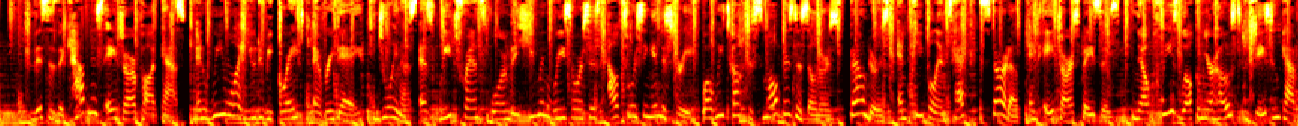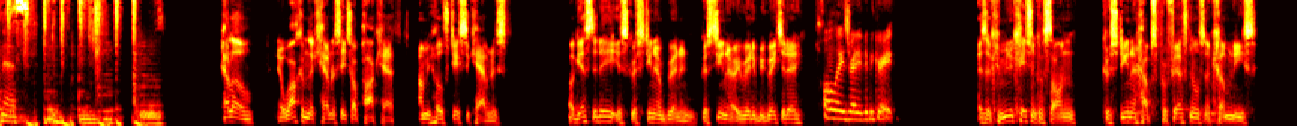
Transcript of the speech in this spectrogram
This is the Cavness HR podcast, and we want you to be great every day. Join us as we transform the human resources outsourcing industry while we talk to small business owners, founders, and people in tech, startup, and HR spaces. Now, please welcome your host, Jason Cavness. Hello, and welcome to Cavness HR podcast. I'm your host, Jason Cavness. Our guest today is Christina Brennan. Christina, are you ready to be great today? Always ready to be great. As a communication consultant, Christina helps professionals and companies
